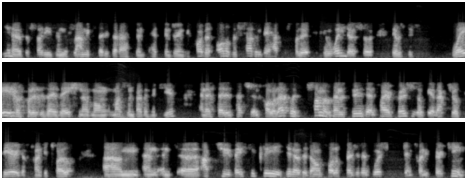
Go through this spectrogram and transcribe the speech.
you know, the studies in Islamic studies that I've been had been doing before. But all of a sudden, they had this political window. So there was this wave of politicization among Muslim Brotherhood youth. And I stayed in touch and followed up with some of them through the entire process of the electoral period of 2012 um, and and uh, up to basically you know the downfall of President Bush in 2013.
